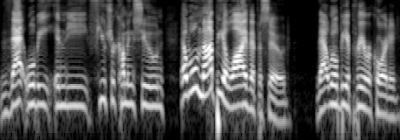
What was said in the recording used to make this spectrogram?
That will be in the future coming soon. That will not be a live episode. That will be a pre recorded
